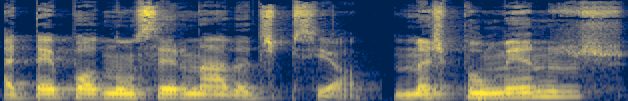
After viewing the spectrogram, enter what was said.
Até pode não ser nada de especial. Mas pelo menos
